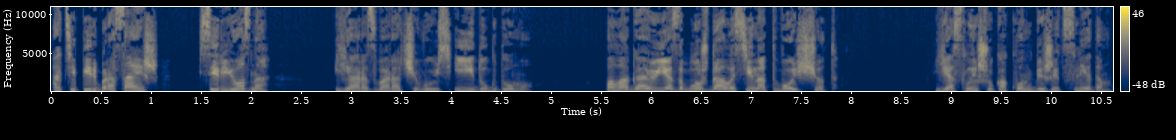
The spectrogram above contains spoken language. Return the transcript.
а теперь бросаешь? Серьезно?» Я разворачиваюсь и иду к дому. «Полагаю, я заблуждалась и на твой счет». Я слышу, как он бежит следом.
